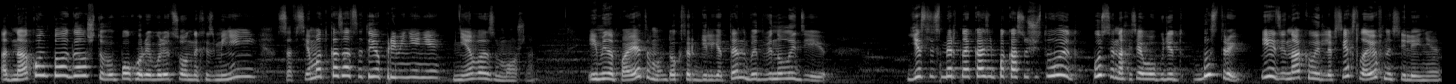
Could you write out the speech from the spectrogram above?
однако он полагал, что в эпоху революционных изменений совсем отказаться от ее применения невозможно. Именно поэтому доктор Гильотен выдвинул идею – если смертная казнь пока существует, пусть она хотя бы будет быстрой и одинаковой для всех слоев населения.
